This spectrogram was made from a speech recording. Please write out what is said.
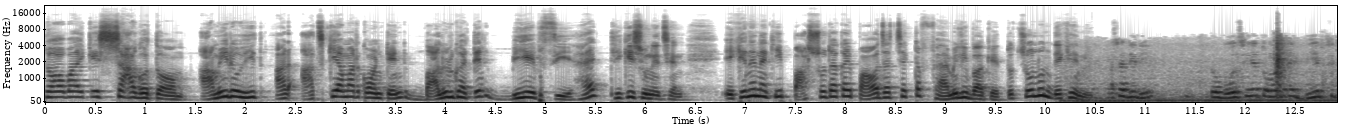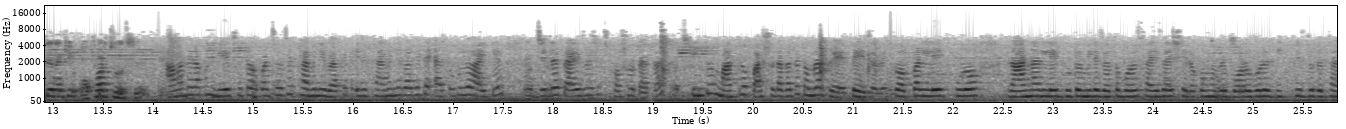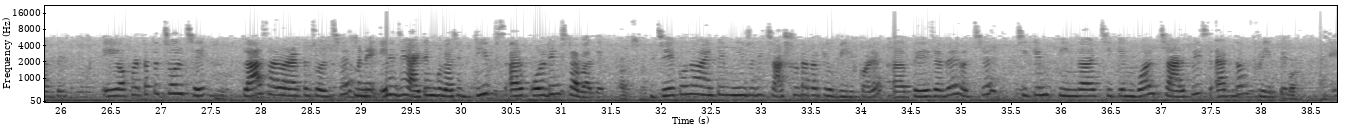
সবাইকে স্বাগতম। আমি রোহিত আর আজকে আমার কন্টেন্ট বালুরঘাটের বিএফসি হ্যাঁ ঠিকই শুনেছেন। এখানে নাকি পাঁচশো টাকায় পাওয়া যাচ্ছে একটা ফ্যামিলি বাকে তো চলুন দেখে নিই আচ্ছা দিদি তো বলছি যে তোমাদের বিএফসিতে নাকি অফার চলছে। আমাদের এখন বিএসসিতে অফার চলছে ফ্যামিলি বাকেট এই যে ফ্যামিলি বাকেটে এতগুলো আইটেম যেটা প্রাইস আছে ছশো টাকা কিন্তু মাত্র পাঁচশো টাকাতে তোমরা পেয়ে যাবে। প্রপার লেগ পুরো রান আর লেগ দুটো মিলে যত বড় সাইজ হয় সেরকম হবে বড় বড় দিক পিস দুটো থাকবে। এই অফারটা তো চলছে প্লাস আরও একটা চলছে মানে এই যে আইটেমগুলো আছে ডিপস আর কোল্ড ড্রিঙ্কসটা বাদে। আচ্ছা। যে কোনো আইটেম নিয়ে যদি চারশো টাকা কেউ বিল করে পেয়ে যাবে হচ্ছে চিকেন ফিঙ্গার চিকেন বল চার পিস একদম ফ্রিতে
